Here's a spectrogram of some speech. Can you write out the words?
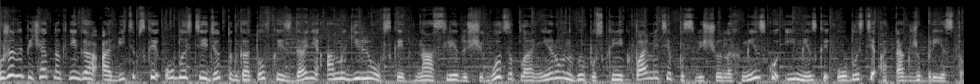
Уже напечатана книга о Витебской области, идет подготовка издания о Могилевской. На следующий год запланирован выпуск книг памяти, посвященных Минску и Минской области, а также Бресту.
